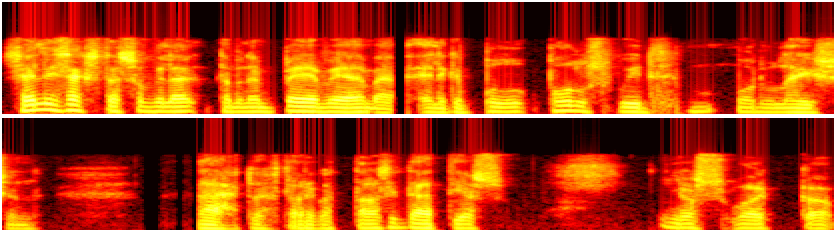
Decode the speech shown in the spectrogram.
Sen lisäksi tässä on vielä tämmöinen PWM, eli Pulse Width Modulation lähtö. Tarkoittaa sitä, että jos, jos vaikka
